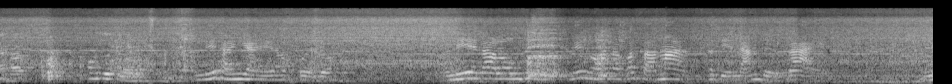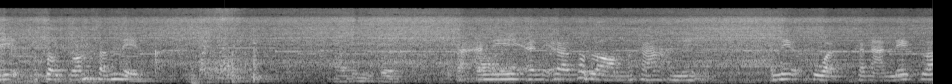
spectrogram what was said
นะครับต้องเยอะเลยอันนี้ทางใหญ่เราเปิดดู อันนี้เราลงทุนไม่น้อยเราก็สามารถผลิตน้ำดื่มได้อันนี้ประสบความสำเร็จอ่าต้องมีเปิดแต่อันนี้อันนี้เราทดลองนะคะ อันนี้ อันนี้ขวดขนาดเล็ก เรา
